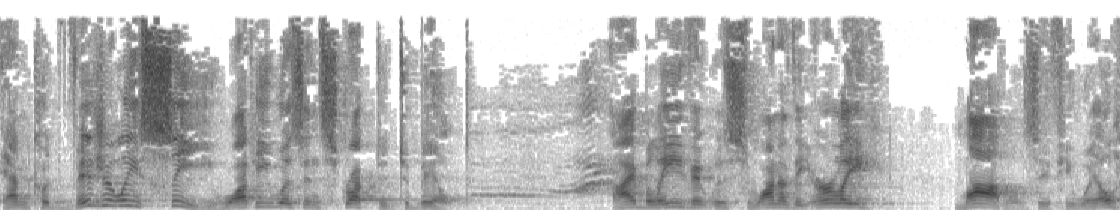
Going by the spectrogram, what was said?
and could visually see what he was instructed to build. I believe it was one of the early models, if you will.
